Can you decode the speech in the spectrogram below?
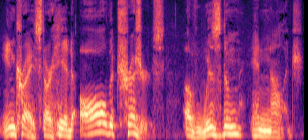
in Christ are hid all the treasures of wisdom and knowledge.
